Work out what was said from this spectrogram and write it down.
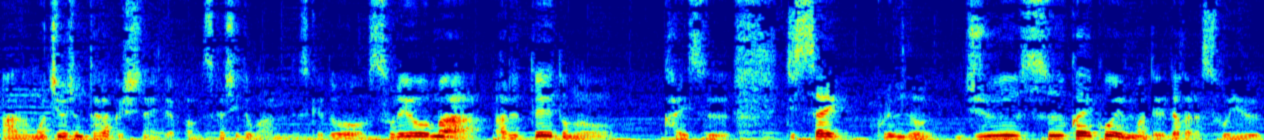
あのモチベーション高くしないとやっぱ難しいところなんですけどそれをまあある程度の回数実際これ見ると十数回公演までだからそういう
